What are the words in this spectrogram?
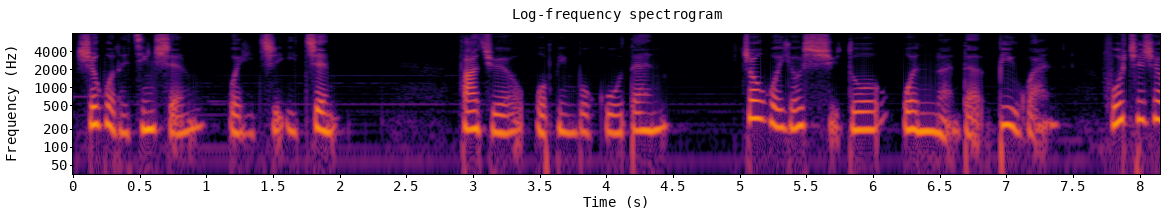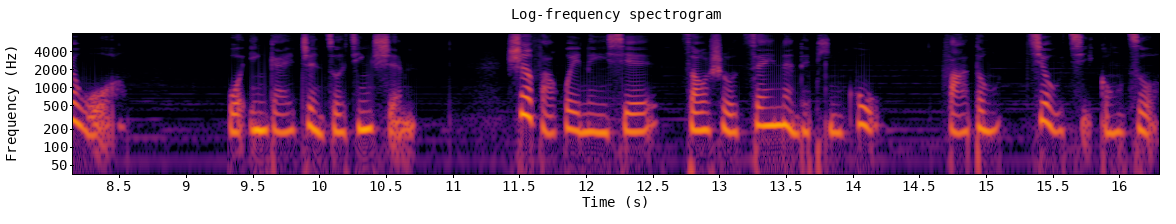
使我的精神为之一振，发觉我并不孤单，周围有许多温暖的臂弯。扶持着我，我应该振作精神，设法为那些遭受灾难的贫户发动救济工作。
